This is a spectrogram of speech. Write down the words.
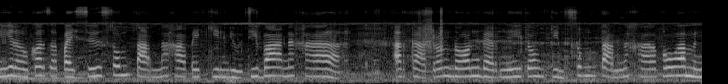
นนี้เราก็จะไปซื้อส้มตำนะคะ ไปกินอยู่ที่บ้านนะคะ อากาศร้อนๆแบบนี้ต้องกินส้มตำนะคะ เพราะว่ามัน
